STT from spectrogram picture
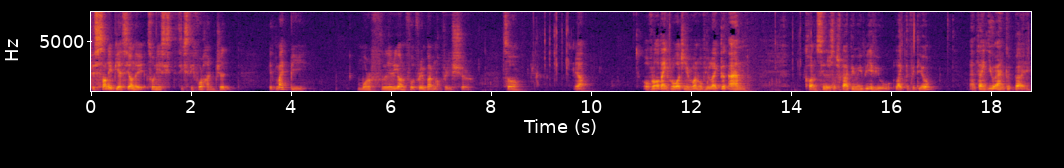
this is on APS-C on the Sony 6400 it might be more flary on full frame but I'm not very sure. So yeah. Overall thank you for watching everyone. Hope you liked it and consider subscribing maybe if you liked the video. And thank you and goodbye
